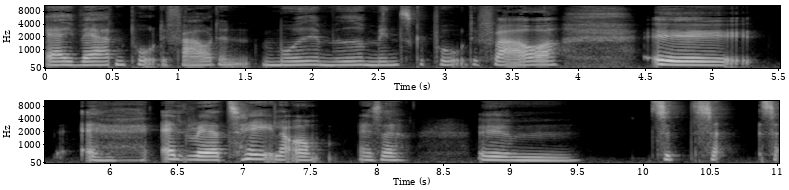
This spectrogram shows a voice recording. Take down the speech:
er i verden på, det farver den måde, jeg møder mennesker på, det farver øh, øh alt, hvad jeg taler om. Altså, øh, så, så, så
